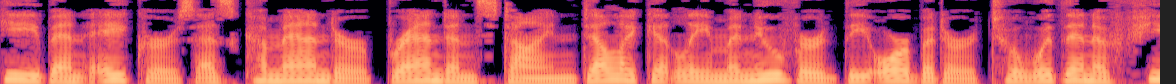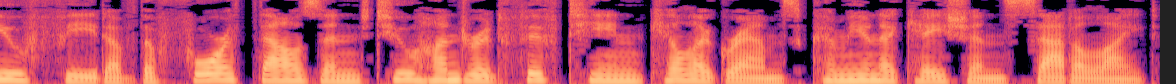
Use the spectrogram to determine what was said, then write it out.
Hieb and Akers as Commander Brandenstein delicately maneuvered the orbiter to within a few feet of the 4,215 kg communications satellite.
